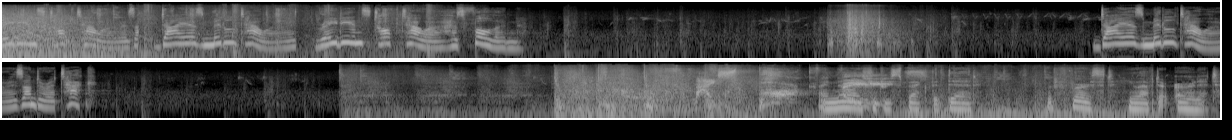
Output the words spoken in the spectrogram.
Radiant's top tower is Dire's middle tower. Radiant's top tower has fallen. Dire's middle tower is under attack. Nice spark. I know I should respect the dead, but first you have to earn it.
